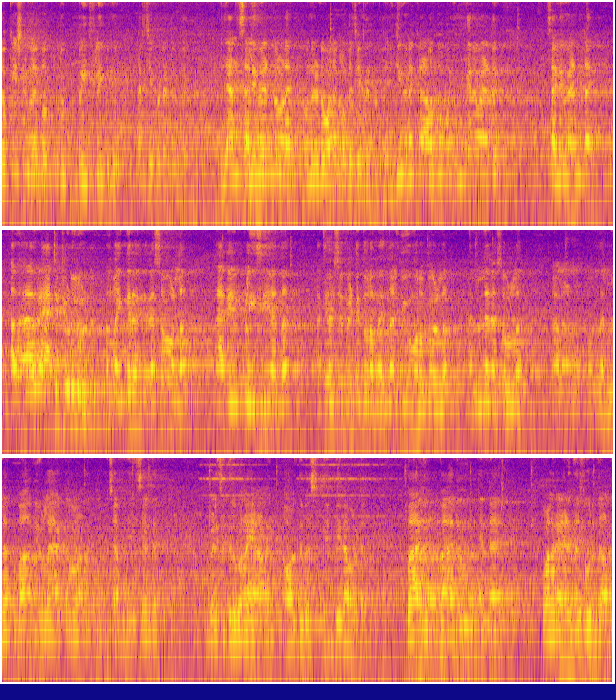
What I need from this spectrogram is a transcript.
ലൊക്കേഷനിൽ പോയപ്പോൾ ഒരു ബ്രീഫ്ലി ഒന്ന് പരിചയപ്പെട്ടിട്ടുണ്ട്. ഞാൻ സലിവേട്ടന്റെ ഒന്ന് രണ്ട് പടങ്ങളൊക്കെ ചെയ്തിട്ടുണ്ട്. എനിക്ക് ഇവനെ കാണുമ്പോൾ ഭയങ്കരമായിട്ട് സലിവേട്ടന്റെ അത് ആ ഒരു ആറ്റിറ്റ്യൂഡിലും ഉണ്ട്. അത് ഭയങ്കര രസമുള്ള ആരെയും പ്ലീസ് ചെയ്യാത്ത അത്യാവശ്യം വെട്ടി തുറന്ന എന്നാൽ ഹ്യൂമറൊക്കെ ഉള്ള നല്ല രസമുള്ള ആളാണ്. അവർ നല്ല ഭാവിയുള്ള ആക്ടറുമാണ് ഒരുമിച്ച് അഭിനയിച്ചതിന്റെ വെളിച്ചത്തിൽ പറയാണ് ഓൾ ദി ബെസ്റ്റ് ഗംഭീരമാവട്ടെ ബാലു ബാലു എന്റെ വളരെ അടുത്ത സുഹൃത്താണ്.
